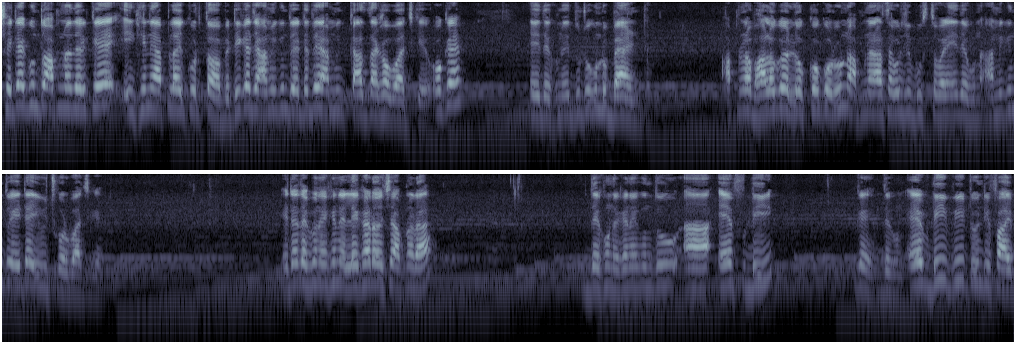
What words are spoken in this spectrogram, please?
সেটা কিন্তু আপনাদেরকে এইখানে অ্যাপ্লাই করতে হবে, ঠিক আছে? আমি কিন্তু এটাতে আমি কাজ দেখাবো আজকে ওকে এই দেখুন, এই দুটো কিন্তু ব্যান্ড আপনারা ভালো করে লক্ষ্য করুন, আপনারা আশা করছি বুঝতে পারেন। এই দেখুন, আমি কিন্তু এটা ইউজ করব আজকে। এটা দেখুন, এখানে লেখা রয়েছে আপনারা দেখুন, এখানে কিন্তু এফ ডি ওকে দেখুন F D V twenty five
